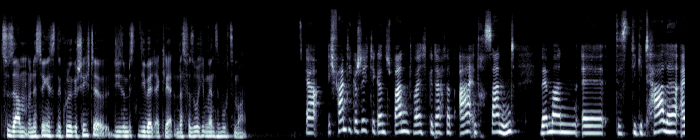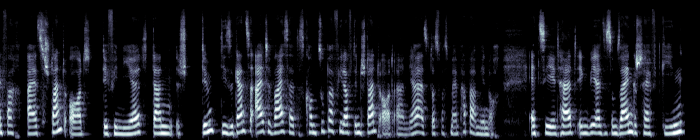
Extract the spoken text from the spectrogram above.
zusammen und deswegen ist es eine coole Geschichte, die so ein bisschen die Welt erklärt. Und das versuche ich im ganzen Buch zu machen. Ja, ich fand die Geschichte ganz spannend, weil ich gedacht habe, ah, interessant, wenn man äh, das Digitale einfach als Standort definiert, dann stimmt diese ganze alte Weisheit, das kommt super viel auf den Standort an, ja. Also das, was mein Papa mir noch erzählt hat, irgendwie, als es um sein Geschäft ging,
